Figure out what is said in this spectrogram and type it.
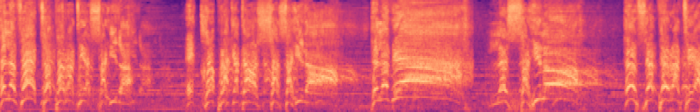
Elevato Paradia Sahila Ekraprakada Shazahila Elavia Lesahila Efeperatia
